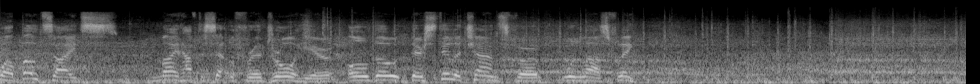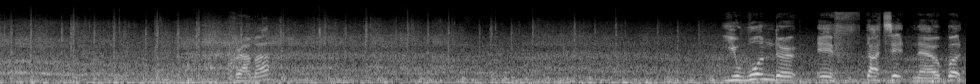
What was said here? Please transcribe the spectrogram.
Well, both sides might have to settle for a draw here, although there's still a chance for one last fling. Kramer. You wonder if that's it now, but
